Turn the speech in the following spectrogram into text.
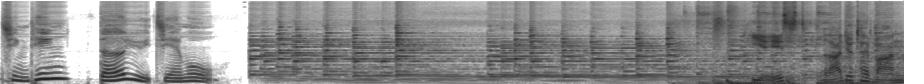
请听德语节目。Hier ist Radio Taiwan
